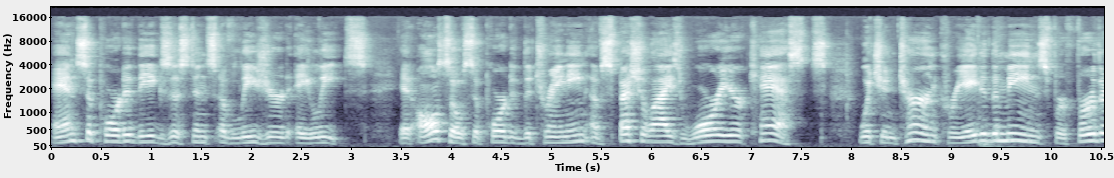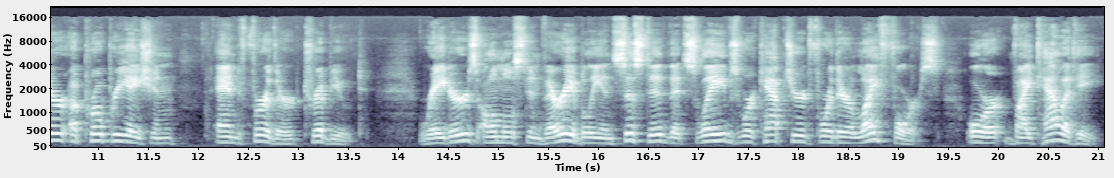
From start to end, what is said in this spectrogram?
and supported the existence of leisured elites. It also supported the training of specialized warrior castes, which in turn created the means for further appropriation and further tribute. Raiders almost invariably insisted that slaves were captured for their life force or vitality,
